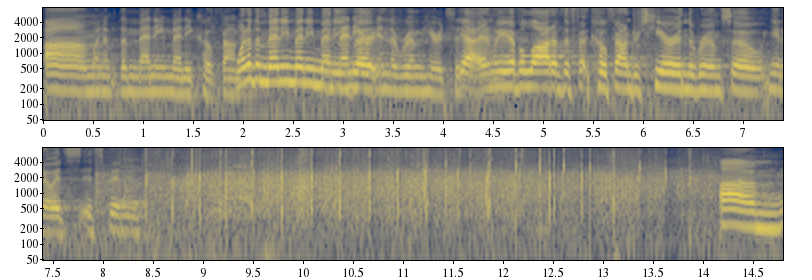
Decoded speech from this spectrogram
Um, one of the many, many co-founders. One of the many, many, many. And many but, are in the room here today. Yeah, and we have a lot of the co-founders here in the room. So you know, it's it's been. Um,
